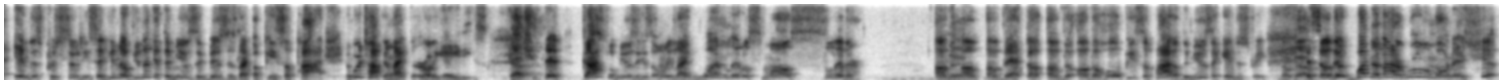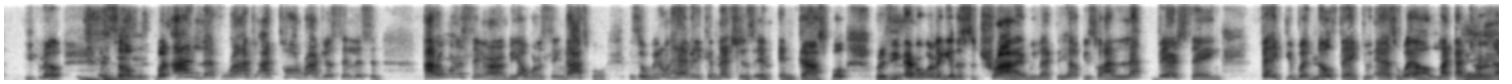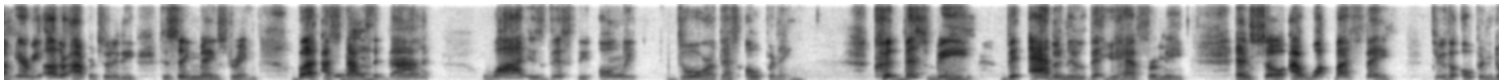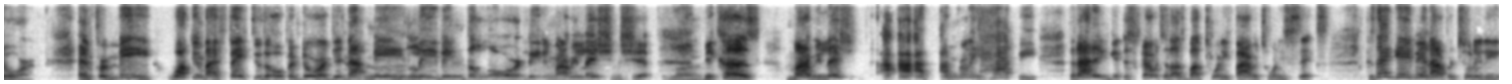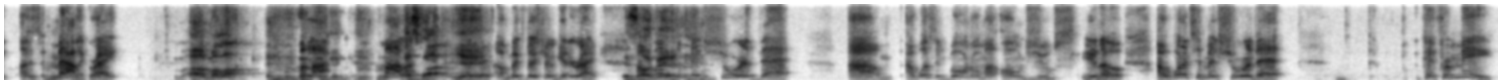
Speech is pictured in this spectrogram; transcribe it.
in this pursuit, he said, you know, if you look at the music business like a piece of pie, and we're talking like the early '80s, gotcha. he said gospel music is only like one little small slither of, yeah. of, of that of the of the whole piece of pie of the music industry. No doubt. And so there wasn't a lot of room on that ship, you know. And so, but I left Roger. I told Roger, I said, listen, I don't want to sing R&B. I want to sing gospel. And so we don't have any connections in, in gospel. But if you ever want to give us a try, we'd like to help you. So I left there saying, thank you, but no thank you as well. Like I turned down every other opportunity to sing mainstream. But I stopped and said, God, why is this the only door that's opening? Could this be mm. the avenue that you have for me? And so I walked by faith through the open door. And for me, walking by faith through the open door did not mean leaving the Lord, leaving my relationship, right. because my relation, I, I am really happy that I didn't get discovered till I was about 25 or 26, because that gave me an opportunity. Uh, Malik, right? Uh, Malak. Malak. Malak. That's fine. Yeah. Okay, I'll make, make sure get it right. It's all I wanted to make sure that um I wasn't going on my own juice. You know, I wanted to make sure that okay, for me,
